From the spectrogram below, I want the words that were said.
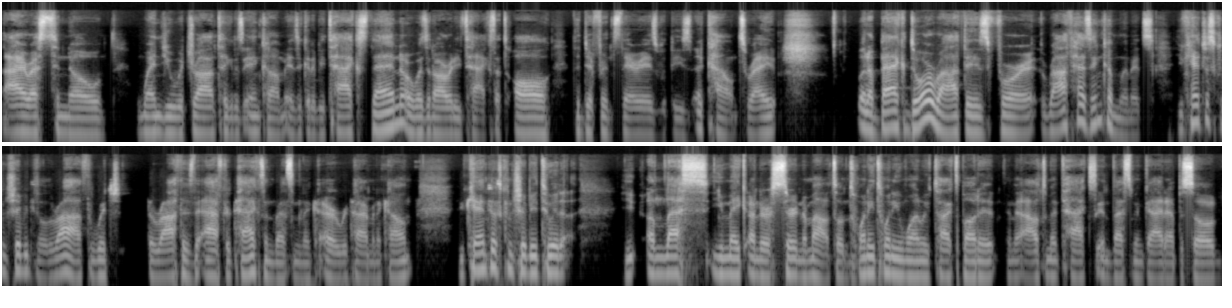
the IRS to know when you withdraw and take it as income. Is it going to be taxed then, or was it already taxed? That's all the difference there is with these accounts, right? What a backdoor Roth is for Roth has income limits. You can't just contribute to the Roth, which the Roth is the after tax investment or retirement account. You can't just contribute to it unless you make under a certain amount. So in 2021, we've talked about it in the Ultimate Tax Investment Guide episode.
